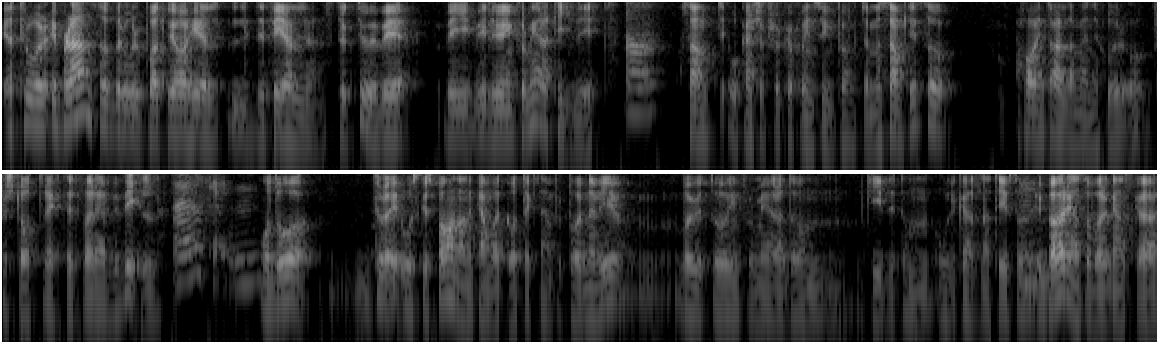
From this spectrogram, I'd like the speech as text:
jag tror ibland så beror det på att vi har helt, lite fel struktur. Vi, vi vill ju informera tidigt Ja. samt, och kanske försöka få in synpunkter. Men samtidigt så har inte alla människor förstått riktigt vad det är vi vill. Nej, okej. Mm. Och då tror jag Ostkustbanan kan vara ett gott exempel på. När vi var ute och informerade om, tidigt om olika alternativ. Så Mm. i början så var det ganska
